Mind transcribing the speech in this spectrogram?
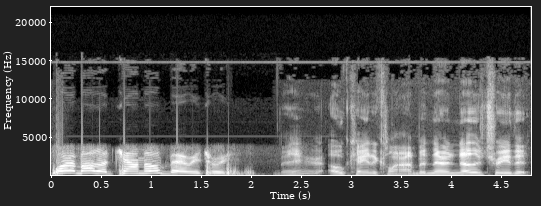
What about a chinaberry tree? They're okay to climb, but they're another tree that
